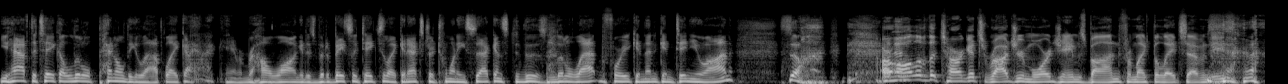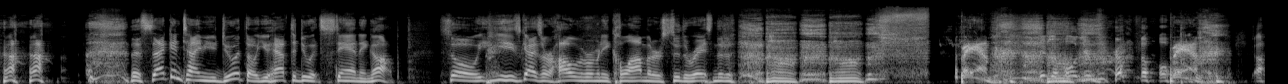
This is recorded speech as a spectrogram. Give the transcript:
you have to take a little penalty lap. Like I, I can't remember how long it is, but it basically takes you like an extra 20 seconds to do this little lap before you can then continue on. So Are all of the targets Roger Moore, James Bond from like the late seventies? The second time you do it, though, you have to do it standing up. So these guys are however many kilometers through the race, and they're just bam, you have to hold your breath. The whole bam.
